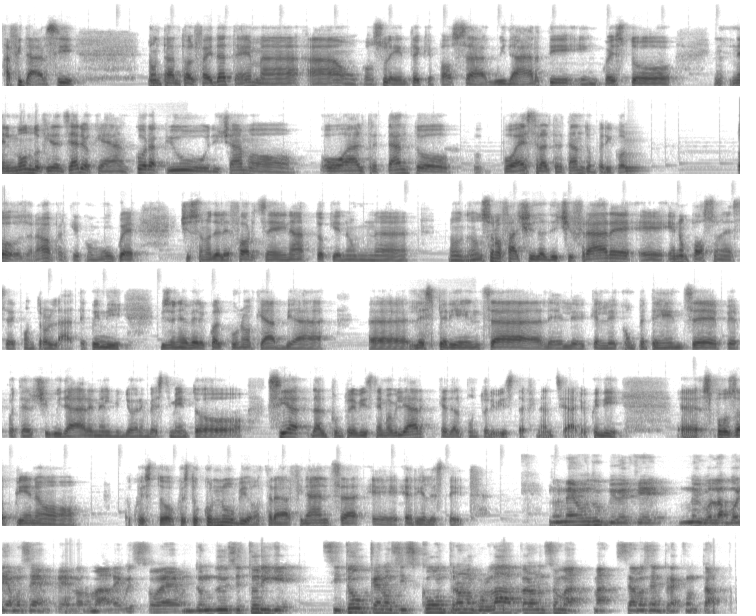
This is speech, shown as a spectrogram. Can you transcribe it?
affidarsi non tanto al fai da te, ma a un consulente che possa guidarti in questo, nel mondo finanziario che è ancora più, diciamo, o altrettanto, può essere altrettanto pericoloso, no? Perché comunque ci sono delle forze in atto che non, non, non sono facili da decifrare e, e, non possono essere controllate. Quindi bisogna avere qualcuno che abbia eh, l'esperienza, le, le, le, competenze per poterci guidare nel migliore investimento sia dal punto di vista immobiliare che dal punto di vista finanziario. Quindi eh, sposo appieno questo, questo connubio tra finanza e, e real estate. Non ne ho dubbi perché noi collaboriamo sempre, è normale, questo è uno dei settori che si toccano, si scontrano, collaborano, insomma, ma stiamo sempre a contatto.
